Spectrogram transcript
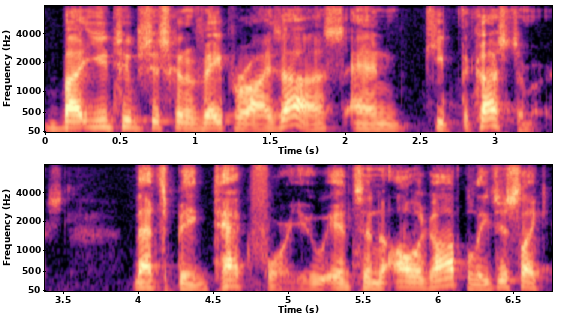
But YouTube's just going to vaporize us and keep the customers. That's big tech for you. It's an oligopoly, just like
